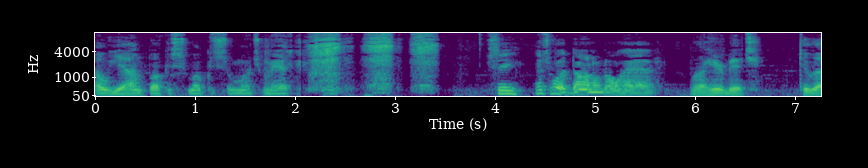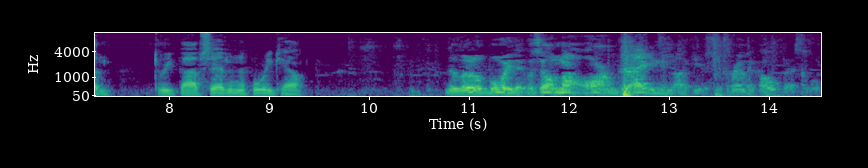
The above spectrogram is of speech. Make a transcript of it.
Oh yeah, I'm fucking smoking so much meth. See, that's what Donald don't have. Right here, bitch. Two of them. Three, five, seven, and a 40 cal. The little boy that was on my arm dragging me like this around the coal festival.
